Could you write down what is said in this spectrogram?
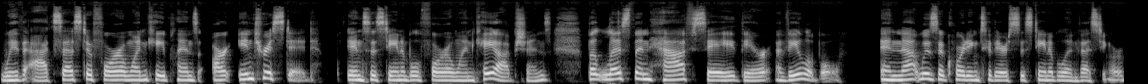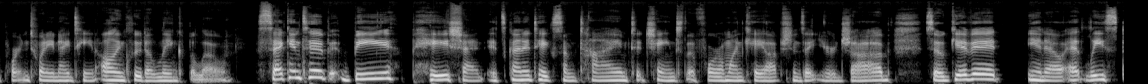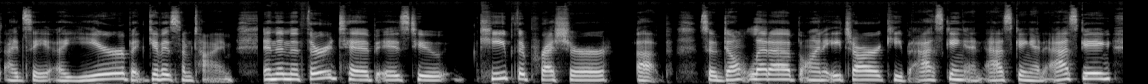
with access to 401k plans are interested in sustainable 401k options, but less than half say they're available. And that was according to their sustainable investing report in 2019. I'll include a link below. Second tip be patient. It's going to take some time to change the 401k options at your job. So give it you know, at least I'd say a year, but give it some time. And then the third tip is to keep the pressure up. So don't let up on HR. Keep asking and asking and asking.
